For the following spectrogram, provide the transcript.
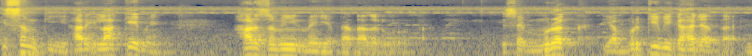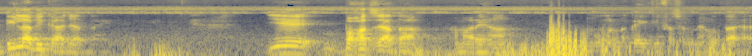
किस्म की, हर इलाके में, हर ज़मीन में ये पैदा ज़रूर होता है। इसे मुरक या मुर्की भी कहा जाता है, डीला भी कहा जाता है। ये बहुत ज़्यादा हमारे यहाँ अमूमन मकई की फ़सल में होता है।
